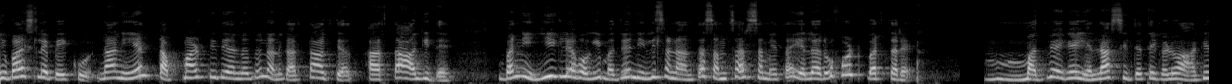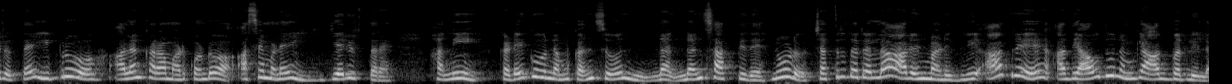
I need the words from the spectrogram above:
ನಿಭಾಯಿಸಲೇಬೇಕು. ನಾನು ಏನು ತಪ್ಪು ಮಾಡ್ತಿದ್ದೆ ಅನ್ನೋದು ನನಗೆ ಅರ್ಥ ಆಗ್ತಿ, ಅರ್ಥ ಆಗಿದೆ. ಬನ್ನಿ, ಈಗಲೇ ಹೋಗಿ ಮದುವೆ ನಿಲ್ಲಿಸೋಣ ಅಂತ ಸಂಸಾರ ಸಮೇತ ಎಲ್ಲರೂ ಹೊರಟು ಬರ್ತಾರೆ. ಮದುವೆಗೆ ಎಲ್ಲ ಸಿದ್ಧತೆಗಳು ಆಗಿರುತ್ತೆ. ಇಬ್ಬರು ಅಲಂಕಾರ ಮಾಡಿಕೊಂಡು ಹಸೆಮಣೆ ಏರಿರ್ತಾರೆ. ಹನಿ, ಕಡೆಗೂ ನಮ್ಮ ಕನಸು ನನ್ಸಾಗ್ತಿದೆ. ನೋಡು, ಛತ್ರದಲ್ಲೆಲ್ಲ ಅರೇಂಜ್ ಮಾಡಿದ್ವಿ. ಆದರೆ ಅದು ಯಾವುದೂ ನಮಗೆ ಆಗಿ ಬರಲಿಲ್ಲ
